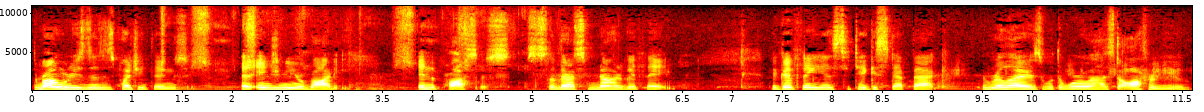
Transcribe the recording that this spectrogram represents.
The wrong reasons is punching things and injuring your body in the process. So that's not a good thing. The good thing is to take a step back and realize what the world has to offer you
